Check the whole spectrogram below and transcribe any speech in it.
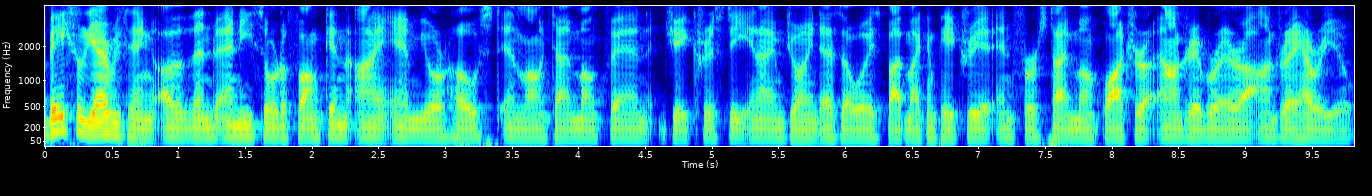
basically everything other than any sort of funkin. I am your host and longtime monk fan, Jake Christie, and I am joined as always by my compatriot and first time monk watcher, Andre Barrera. Andre, how are you?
